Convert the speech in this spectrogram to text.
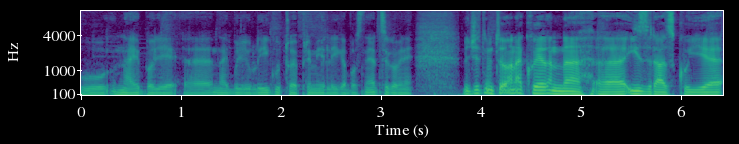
u najbolje najbolju ligu, to je Premijer Liga Bosne i Hercegovine. Međutim to je onako jedan izraz koji je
